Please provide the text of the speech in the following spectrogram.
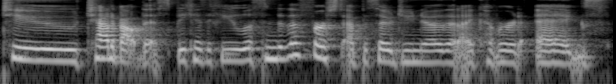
to chat about this because if you listen to the first episode, you know that I covered eggs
